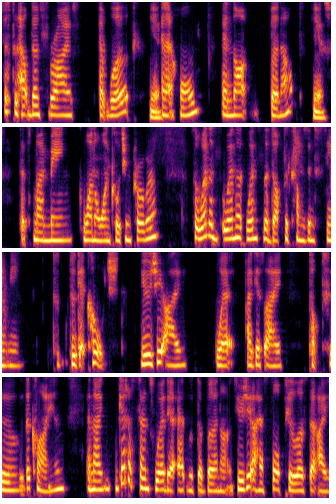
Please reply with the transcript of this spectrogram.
Just to help them thrive at work Yes. and at home and not burn out. Yes. That's my main one-on-one coaching program. So when a, when a, once the doctor comes in to see me to, to get coached, usually I where I guess I talk to the client and I get a sense where they're at with the burnout. Usually I have four pillars that I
